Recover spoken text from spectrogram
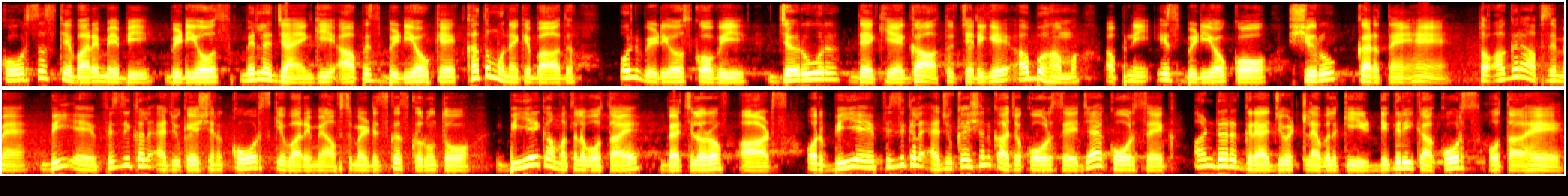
कोर्सेस के बारे में भी वीडियोस मिल जाएँगी। आप इस वीडियो के खत्म होने के बाद उन वीडियोस को भी ज़रूर देखिएगा। तो चलिए अब हम अपनी इस वीडियो को शुरू करते हैं। तो अगर आपसे मैं B A physical education course के बारे में आपसे मैं डिस्कस करूँ तो बी ए का मतलब होता है बैचलर ऑफ़ आर्ट्स और बी ए फ़िज़िकल एजुकेशन का जो कोर्स है, जय कोर्स एक अंडर ग्रेजुएट लेवल की डिग्री का कोर्स होता है।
